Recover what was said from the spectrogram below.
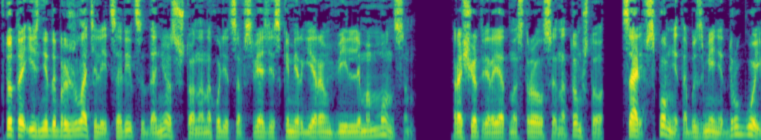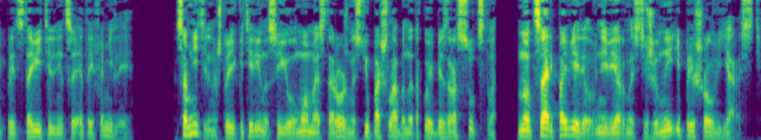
Кто-то из недоброжелателей царицы донес, что она находится в связи с камергером Вильямом Монсом. Расчет, вероятно, строился на том, что царь вспомнит об измене другой представительницы этой фамилии. Сомнительно, что Екатерина с ее умом и осторожностью пошла бы на такое безрассудство, но царь поверил в неверность жены и пришел в ярость.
